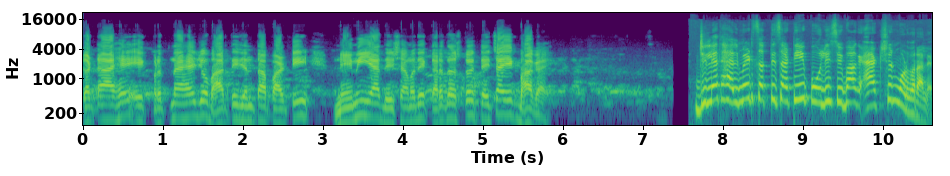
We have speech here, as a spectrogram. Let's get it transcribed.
कट आहे एक प्रयत्न आहे जो भारतीय जनता पार्टी नेहमी या देशामध्ये करत असतो त्याचा एक भाग आहे. जिल्ह्यात हेल्मेट सक्तीसाठी पोलीस विभाग ऍक्शन मोडवर आलाय.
